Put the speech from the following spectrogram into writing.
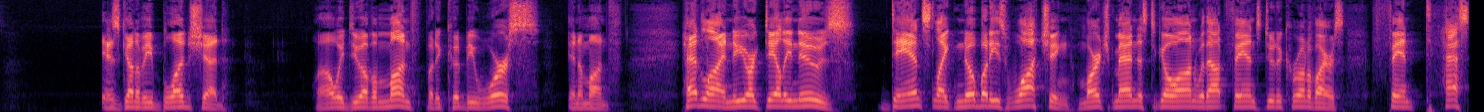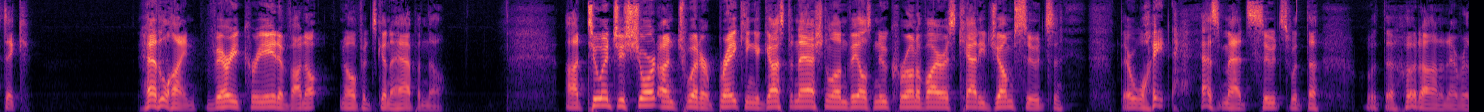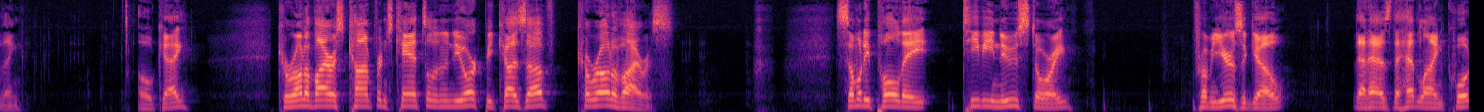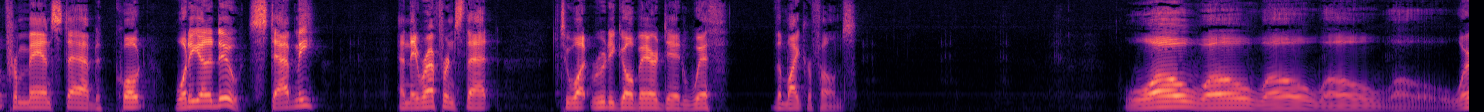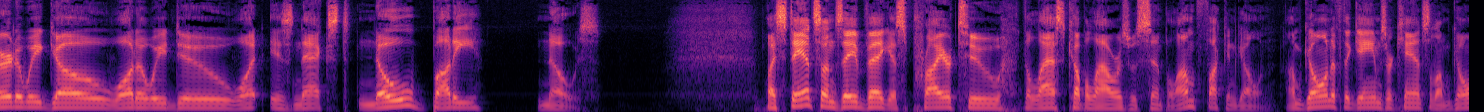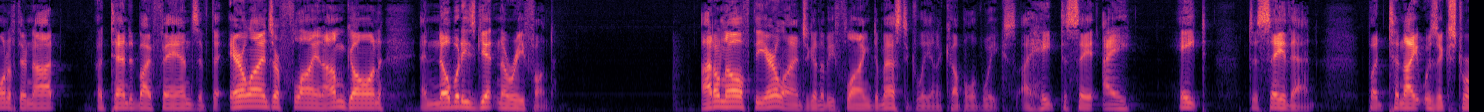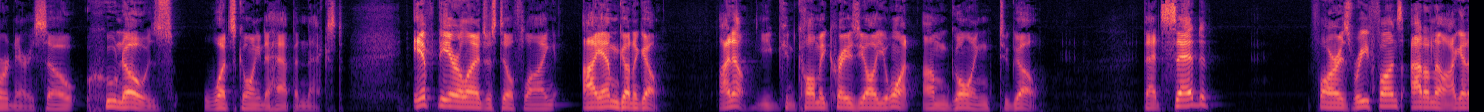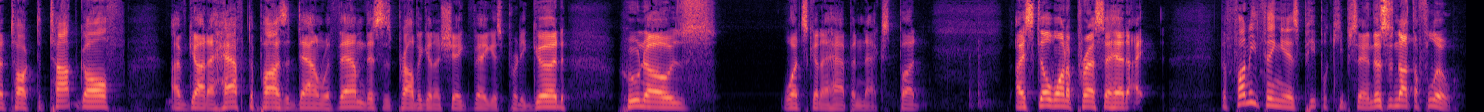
is going to be bloodshed. Well, we do have a month, but it could be worse in a month. Headline New York Daily News Dance like nobody's watching. March Madness to go on without fans due to coronavirus. Fantastic headline. Very creative. I don't know if it's going to happen, though. Uh, two inches short on Twitter. Breaking Augusta National unveils new coronavirus caddy jumpsuits. They're white hazmat suits with the with the hood on and everything. Okay. Coronavirus conference canceled in New York because of coronavirus. Somebody pulled a TV news story from years ago that has the headline quote from man stabbed quote what are you going to do stab me and they reference that to what Rudy Gobert did with the microphones. Whoa, whoa, whoa, whoa, whoa. Where do we go? What do we do? What is next? Nobody knows. My stance on Czabe Vegas prior to the last couple hours was simple. I'm fucking going. I'm going if the games are canceled. I'm going if they're not attended by fans. If the airlines are flying, I'm going and nobody's getting a refund. I don't know if the airlines are going to be flying domestically in a couple of weeks. I hate to say I hate to say that, but tonight was extraordinary. So who knows what's going to happen next? If the airlines are still flying, I am going to go. I know you can call me crazy all you want. I'm going to go. That said, far as refunds, I don't know. I got to talk to Top Golf. I've got a half deposit down with them. This is probably going to shake Vegas pretty good. Who knows what's going to happen next. But I still want to press ahead. I, the funny thing is, people keep saying this is not the flu,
